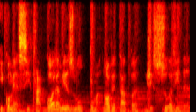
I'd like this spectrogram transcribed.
e comece agora mesmo uma nova etapa de sua vida.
